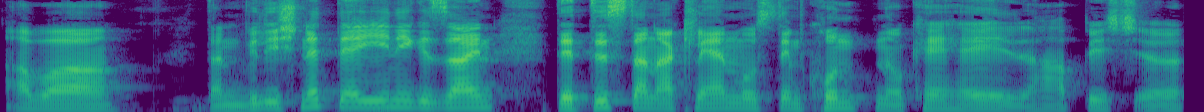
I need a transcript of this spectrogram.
aber, dann will ich nicht derjenige sein, der das dann erklären muss dem Kunden, okay, hey, da habe ich äh,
